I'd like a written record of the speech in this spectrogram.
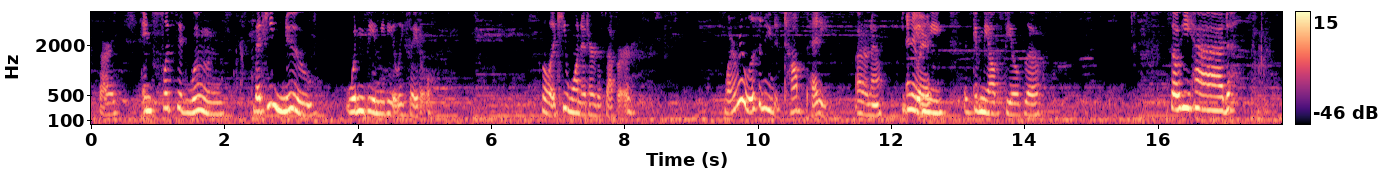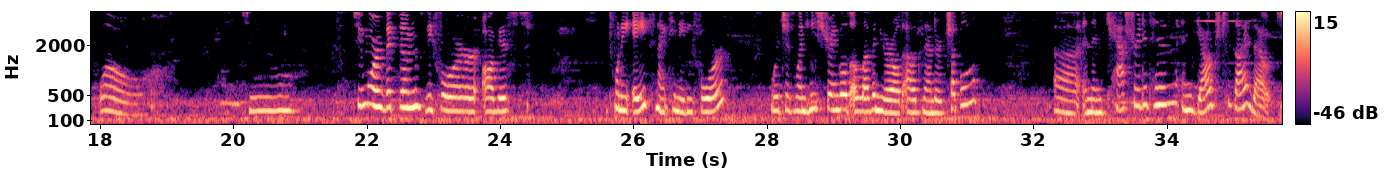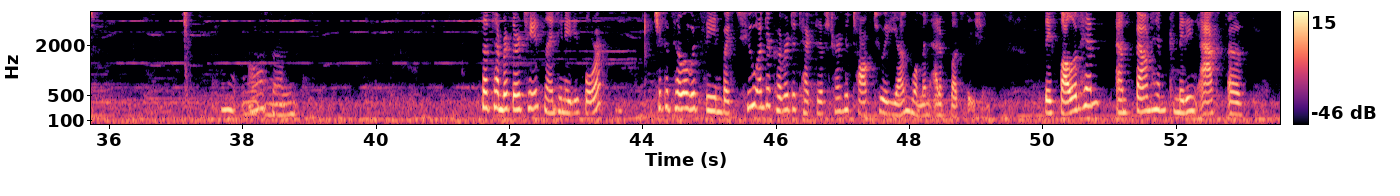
sorry, inflicted wounds that he knew wouldn't be immediately fatal. So like he wanted her to suffer. Why are we listening to Tom Petty? I don't know. It's Anyways. giving me it's giving me all the feels though. So he had whoa. One, two two more victims before August 28th, 1984, which is when he strangled 11-year-old Alexander Chepel, uh, and then castrated him and gouged his eyes out. Awesome. September 13th, 1984. Chikatilo was seen by two undercover detectives trying to talk to a young woman at a bus station. They followed him and found him committing acts of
